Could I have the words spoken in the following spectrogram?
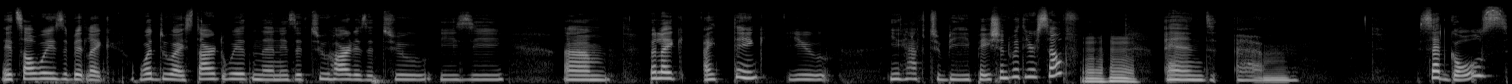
it's always a bit like, what do I start with? And then is it too hard? Is it too easy? Um, but like, I think you you have to be patient with yourself mm-hmm. and um, set goals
